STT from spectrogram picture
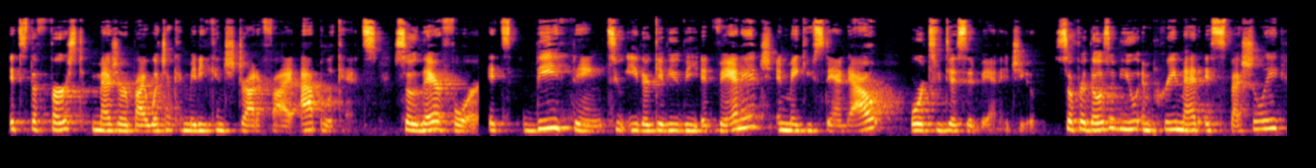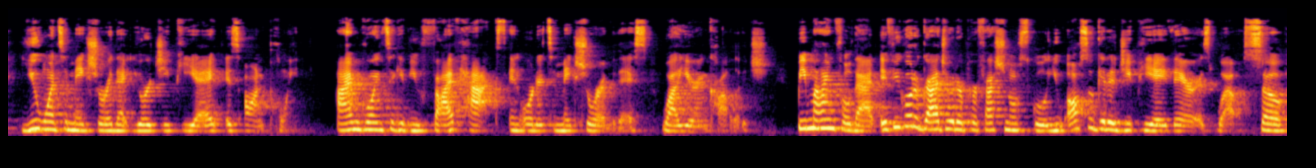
It's the first measure by which a committee can stratify applicants. So, therefore, it's the thing to either give you the advantage and make you stand out or to disadvantage you. So, for those of you in pre med, especially, you want to make sure that your GPA is on point. I'm going to give you five hacks in order to make sure of this while you're in college. Be mindful that if you go to graduate or professional school, you also get a GPA there as well. So,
